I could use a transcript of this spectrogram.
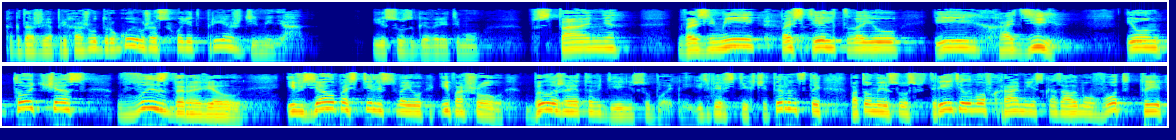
Когда же я прихожу, другой уже сходит прежде меня». Иисус говорит ему, «Встань, возьми постель твою и ходи». И он тотчас выздоровел и взял постель свою и пошел. Было же это в день субботний. И теперь стих 14. Потом Иисус встретил его в храме и сказал ему, вот ты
